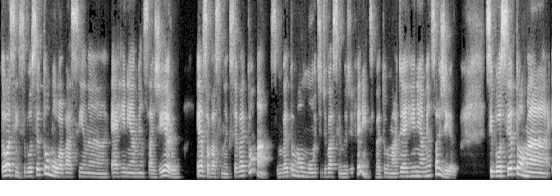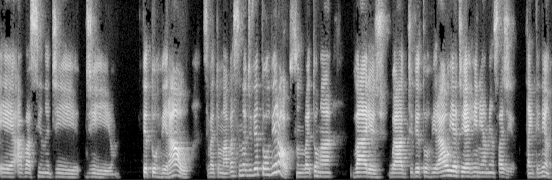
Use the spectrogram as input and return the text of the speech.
Então, assim, se você tomou a vacina RNA mensageiro, é essa vacina que você vai tomar. Você não vai tomar um monte de vacinas diferentes, você vai tomar de RNA mensageiro. Se você tomar é, a vacina de, de vetor viral, você vai tomar vacina de vetor viral. Você não vai tomar várias, a de vetor viral e a de RNA mensageiro. Tá entendendo?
